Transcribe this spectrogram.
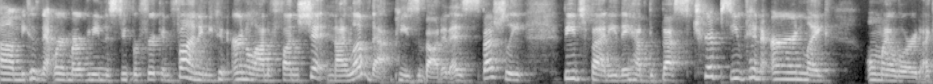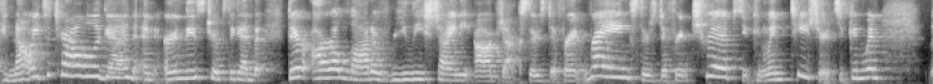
um, because network marketing is super freaking fun and you can earn a lot of fun shit. And I love that piece about it, especially Beachbody. They have the best trips you can earn. Like, oh my lord, I cannot wait to travel again and earn these trips again. But there are a lot of really shiny objects. There's different ranks, there's different trips. You can win t shirts, you can win.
